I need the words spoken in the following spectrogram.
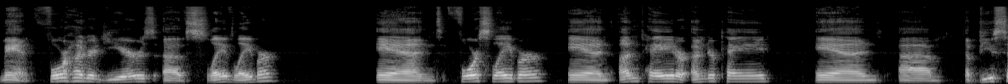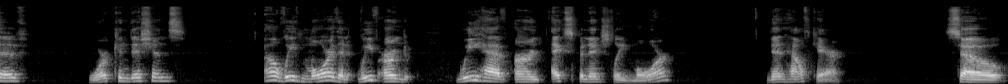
man, 400 years of slave labor and forced labor and unpaid or underpaid and um, abusive work conditions. Oh, we've more than we've earned. We have earned exponentially more than healthcare. So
